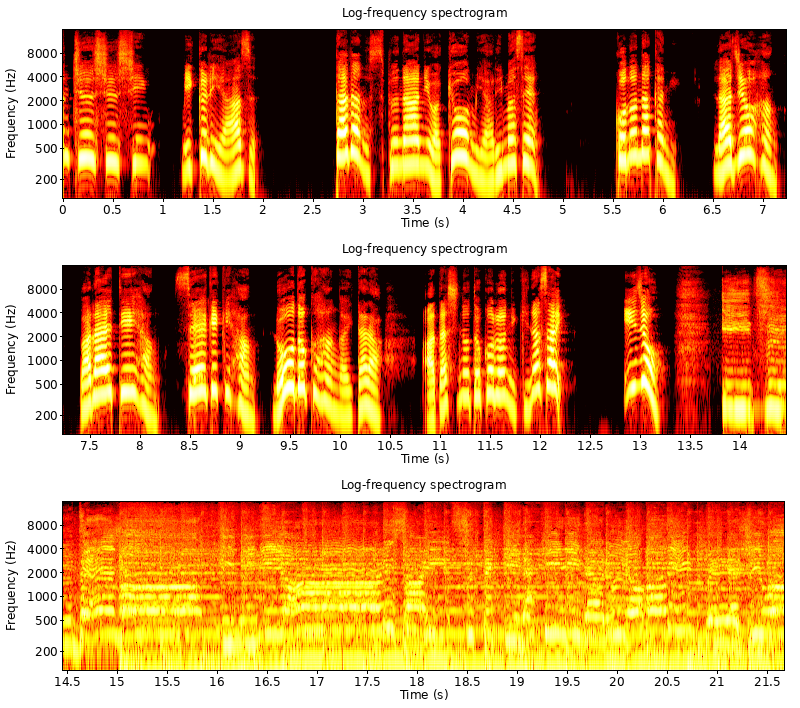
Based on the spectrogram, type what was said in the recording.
ン中出身、ミクリアーズ。ただのスプナーには興味ありません。この中に、ラジオ班、バラエティ班、声劇班、朗読班がいたら、私のところに来なさい。以上。いつでも君に寄り添い素敵な日になるようにページを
